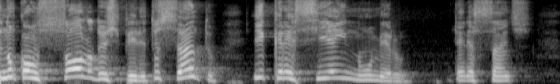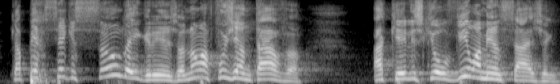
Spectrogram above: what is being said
no consolo do Espírito Santo e crescia em número. Interessante. Que a perseguição da igreja não afugentava aqueles que ouviam a mensagem.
